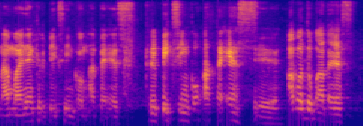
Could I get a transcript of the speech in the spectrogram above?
Namanya keripik singkong ATS. Keripik singkong ATS. Iya. Apa tuh Pak ATS?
